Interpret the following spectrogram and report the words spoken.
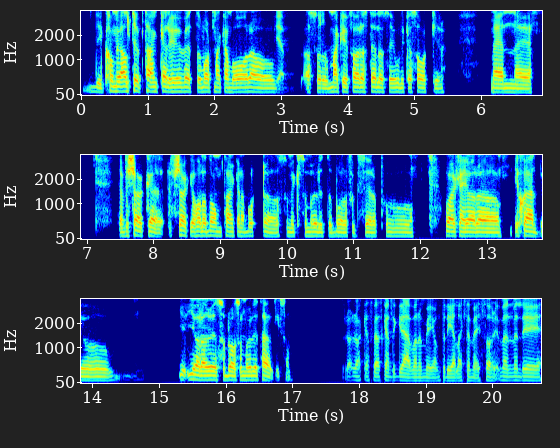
det kommer ju alltid upp tankar i huvudet och vart man kan vara och yeah. alltså, man kan ju föreställa sig olika saker. Men eh, jag försöker, försöker hålla de tankarna borta så mycket som möjligt och bara fokusera på vad jag kan göra i Skälby och göra det så bra som möjligt här liksom. spel. Jag ska inte gräva något mer om det är elakt av mig, sorry. Men, men det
